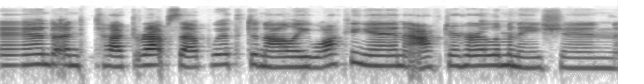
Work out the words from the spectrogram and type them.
And Untucked wraps up with Denali walking in after her elimination.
